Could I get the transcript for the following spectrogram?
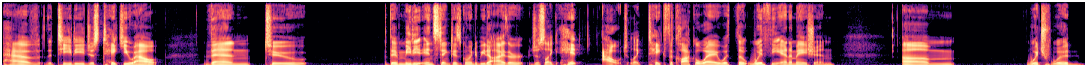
have the TD just take you out than to the immediate instinct is going to be to either just like hit out, like take the clock away with the with the animation, um, which would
